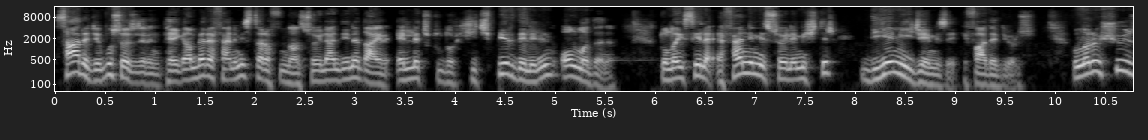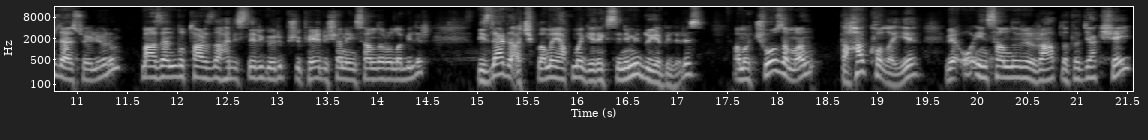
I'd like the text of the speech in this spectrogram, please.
Sadece bu sözlerin Peygamber Efendimiz tarafından söylendiğine dair elle tutulur hiçbir delilin olmadığını. Dolayısıyla Efendimiz söylemiştir diyemeyeceğimizi ifade ediyoruz. Bunları şu yüzden söylüyorum. Bazen bu tarzda hadisleri görüp şüpheye düşen insanlar olabilir. Bizler de açıklama yapma gereksinimi duyabiliriz. Ama çoğu zaman daha kolayı ve o insanları rahatlatacak şey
